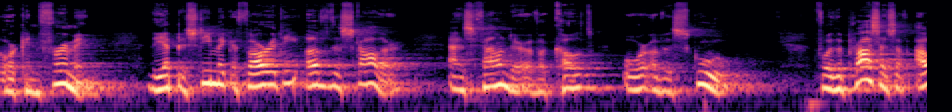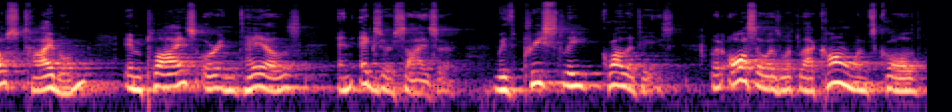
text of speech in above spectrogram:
or confirming the epistemic authority of the scholar as founder of a cult or of a school. For the process of Austreibung implies or entails an exorciser with priestly qualities, but also as what Lacan once called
